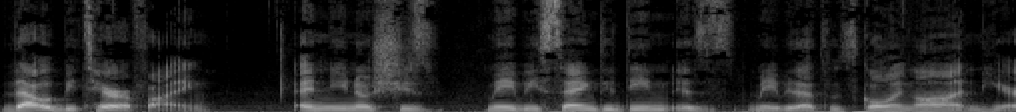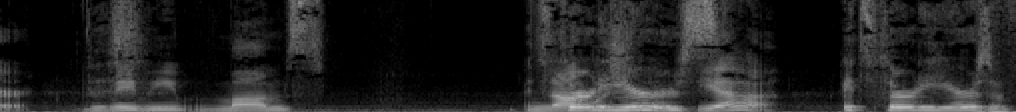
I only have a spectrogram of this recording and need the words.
that would be terrifying. And, you know, she's maybe saying to Dean, is maybe that's what's going on here. maybe mom's It's not thirty years. yeah. it's thirty years of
